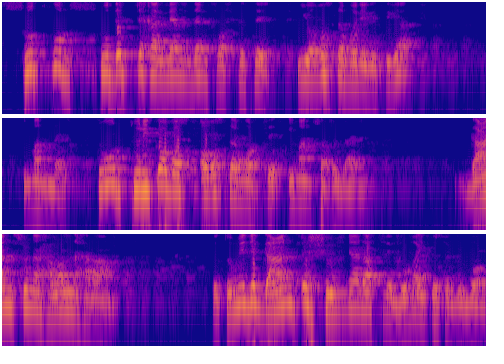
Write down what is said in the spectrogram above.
সুদপুর সুদের টেকা লেনদেন করতেছে, এই অবস্থায় মরে গেছি গা ইমান নাই। চুর চুরিক অবস্থায় মরছে ইমান সাথে যায় না। গান শুনে হালাল না হারাম? তুমি যে গানটা শূন্য রাত্রে ঘুমাইতেছো যুবক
